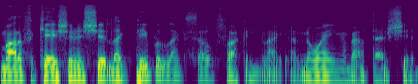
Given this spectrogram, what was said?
modification and shit. Like people like so fucking like annoying about that shit.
